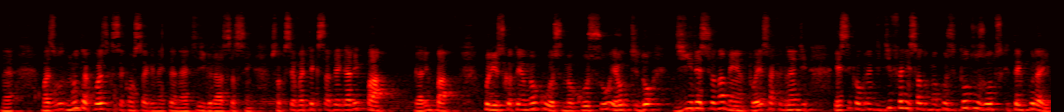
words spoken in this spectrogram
Né? Mas muita coisa que você consegue na internet de graça assim. Só que você vai ter que saber garimpar garimpar. Por isso que eu tenho meu curso. Meu curso eu te dou direcionamento. Esse é, o grande, esse é o grande diferencial do meu curso e todos os outros que tem por aí.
